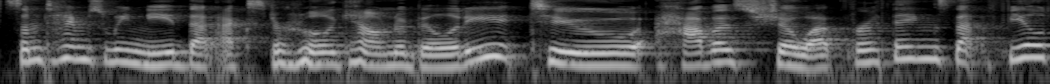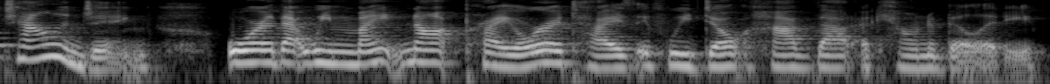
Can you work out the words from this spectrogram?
Sometimes we need that external accountability to have us show up for things that feel challenging or that we might not prioritize if we don't have that accountability.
